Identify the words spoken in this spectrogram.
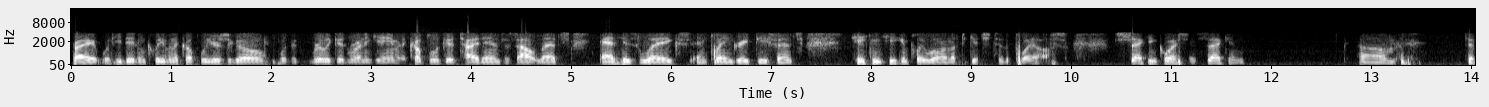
Right, what he did in Cleveland a couple of years ago with a really good running game and a couple of good tight ends, his outlets, and his legs, and playing great defense, he can he can play well enough to get you to the playoffs. Second question, second, um, to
